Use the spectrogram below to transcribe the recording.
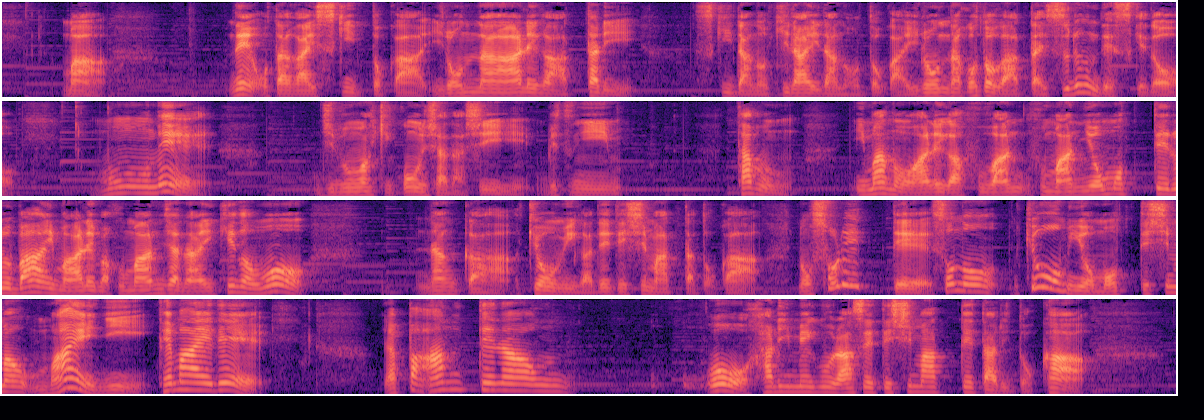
まあ、ね、お互い好きとか、いろんなあれがあったり、好きだの嫌いだのとか、いろんなことがあったりするんですけど、もうね、自分は既婚者だし、別に、多分、今のあれが不安、不満に思ってる場合もあれば不満じゃないけども、なんか興味が出てしまったとか、のそれってその興味を持ってしまう前に手前でやっぱアンテナを張り巡らせてしまってたりとか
